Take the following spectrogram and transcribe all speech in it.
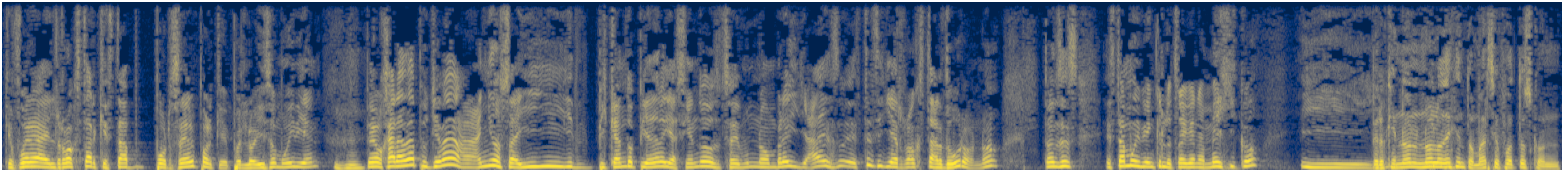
que fuera el rockstar que está por ser, porque pues lo hizo muy bien. Pero Harada pues lleva años ahí picando piedra y haciéndose un nombre y ya, es- este sí ya es rockstar duro, ¿no? Entonces, está muy bien que lo traigan a México y... Pero que no, no lo dejen tomarse fotos con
